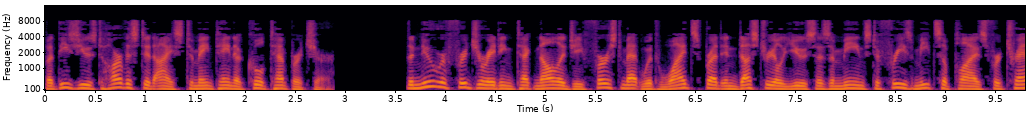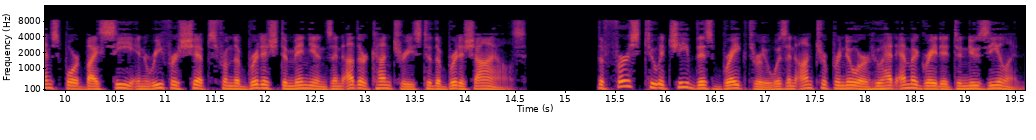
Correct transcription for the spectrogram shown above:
but these used harvested ice to maintain a cool temperature. The new refrigerating technology first met with widespread industrial use as a means to freeze meat supplies for transport by sea in reefer ships from the British Dominions and other countries to the British Isles. The first to achieve this breakthrough was an entrepreneur who had emigrated to New Zealand.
